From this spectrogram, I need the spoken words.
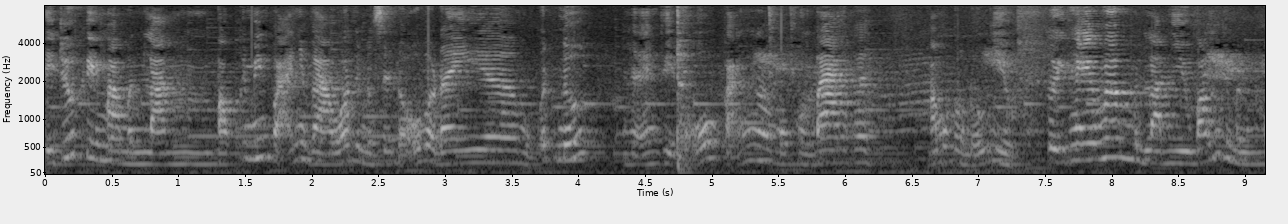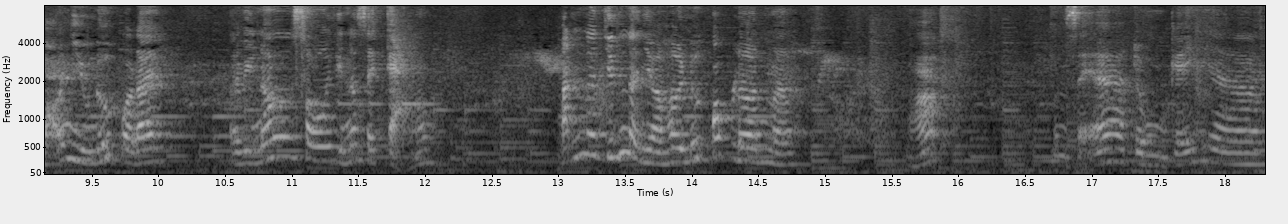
Thì trước khi mà mình làm bọc cái miếng vải này vào á, thì mình sẽ đổ vào đây ờ, một ít nước. An thì đổ khoảng 1 phần ba thôi không có cần đổ nhiều. Tùy theo ha mình làm nhiều bánh thì mình bỏ nhiều nước vào đây tại vì nó sôi thì nó sẽ cạn. Bánh nó chính là nhờ hơi nước bốc lên mà. Đó mình sẽ trùm cái, à,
